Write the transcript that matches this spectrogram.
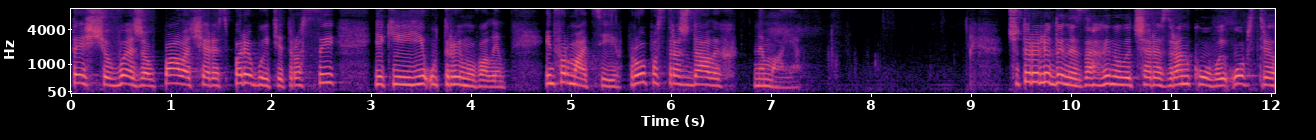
те, що вежа впала через перебиті троси, які її утримували. Інформації про постраждалих немає. Чотири людини загинули через ранковий обстріл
